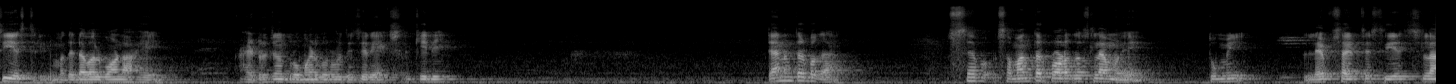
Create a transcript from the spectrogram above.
C H थ्रीमध्ये डबल बॉन्ड आहे. हायड्रोजन ब्रोमाइड बरोबर त्याची रिॲक्शन केली. त्यानंतर बघा सब समांतर प्रॉडक्ट असल्यामुळे तुम्ही लेफ्ट साईडच्या सी एचला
